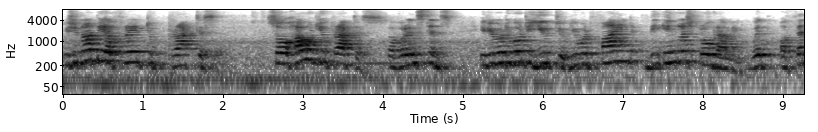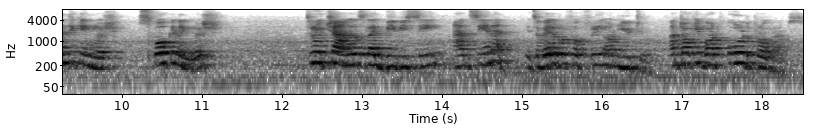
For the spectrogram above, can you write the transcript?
We should not be afraid to practice it. So how would you practice? So for instance, if you were to go to YouTube, you would find the English programming with authentic English, spoken English, through channels like BBC and CNN. It's available for free on YouTube. I'm talking about old programs.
